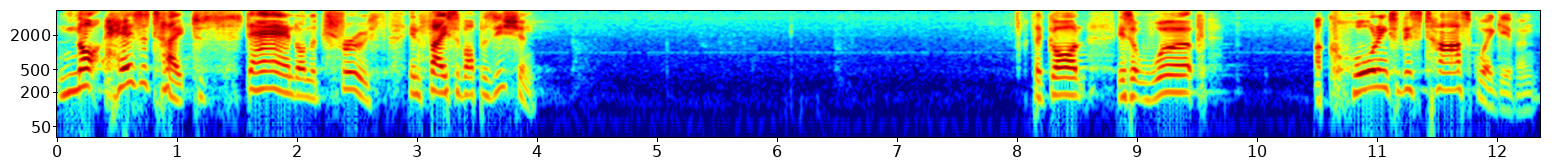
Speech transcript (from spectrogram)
not hesitate to stand on the truth in face of opposition. That God is at work according to this task we're given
